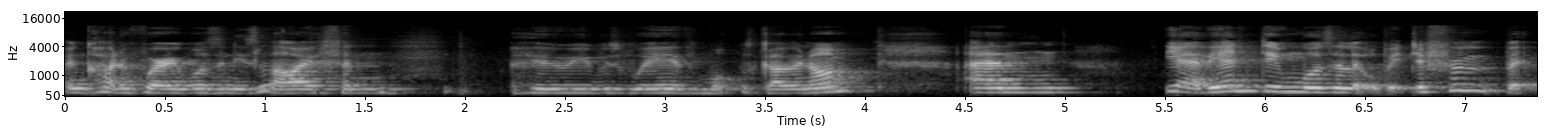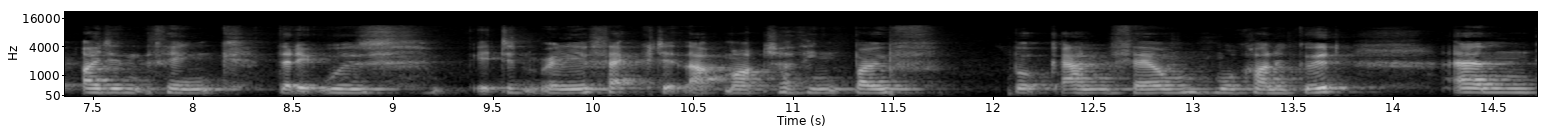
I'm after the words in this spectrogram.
and kind of where he was in his life and who he was with and what was going on. Um, yeah, the ending was a little bit different, but I didn't think that it was, it didn't really affect it that much. I think both book and film were kind of good. Um,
